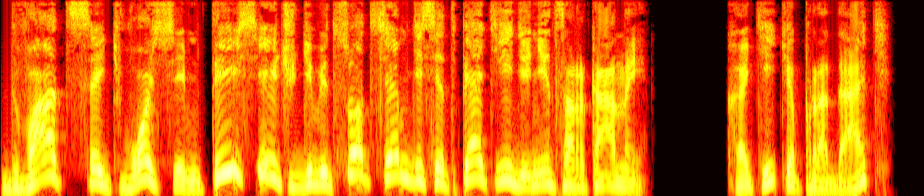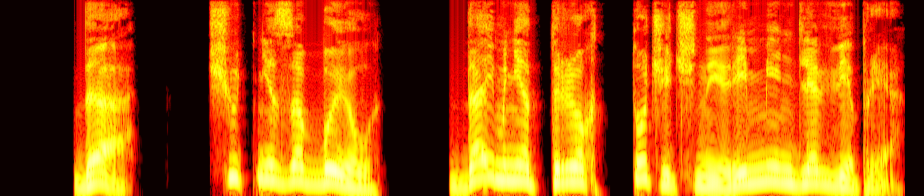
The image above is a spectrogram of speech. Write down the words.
28 975 единиц арканы. Хотите продать? Да. Чуть не забыл. Дай мне трехточечный ремень для вепря.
